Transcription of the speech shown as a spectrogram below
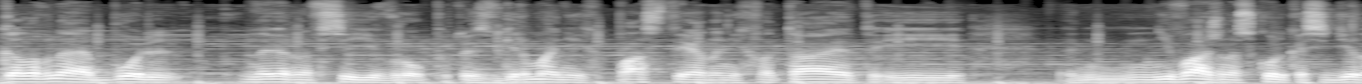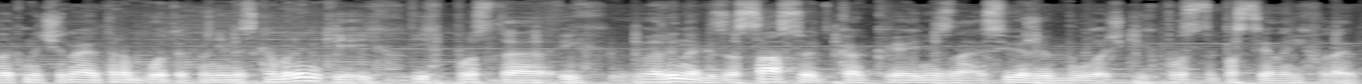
головная боль, наверное, всей Европы. То есть в Германии их постоянно не хватает, и неважно, сколько сиделок начинает работать на немецком рынке, их, их просто их рынок засасывает, как, я не знаю, свежие булочки, их просто постоянно не хватает.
